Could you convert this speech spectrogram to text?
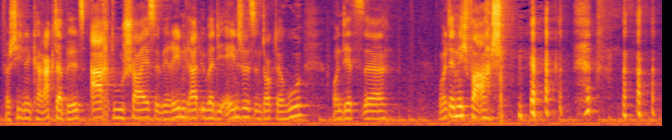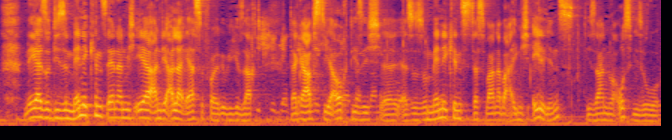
verschiedenen Charakterbuilds. Ach du Scheiße, wir reden gerade über die Angels in Doctor Who und jetzt äh, wollt ihr mich verarschen. nee, also diese Mannequins erinnern mich eher an die allererste Folge, wie gesagt. Da gab es die auch, die sich, äh, also so Mannequins, das waren aber eigentlich Aliens. Die sahen nur aus wie so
